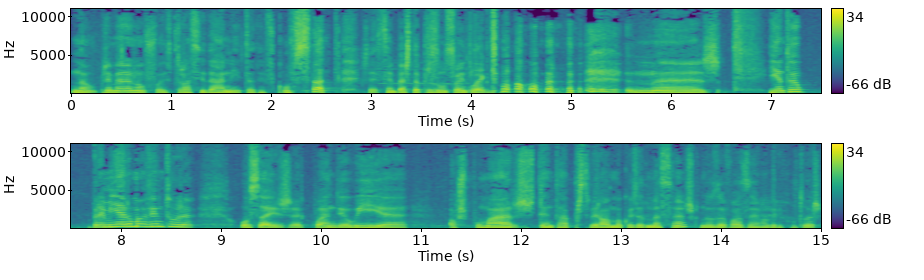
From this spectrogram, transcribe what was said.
Não, a primeira não foi, terá sido a Anitta, devo confessar. É sempre esta presunção intelectual. Mas. E então, eu, para mim, era uma aventura. Ou seja, quando eu ia aos pomares tentar perceber alguma coisa de maçãs, que meus avós eram agricultores,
